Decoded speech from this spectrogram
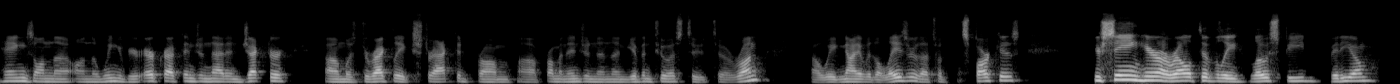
hangs on the, on the wing of your aircraft engine. That injector um, was directly extracted from, uh, from an engine and then given to us to, to run. Uh, we ignite it with a laser. That's what the spark is. You're seeing here a relatively low speed video.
